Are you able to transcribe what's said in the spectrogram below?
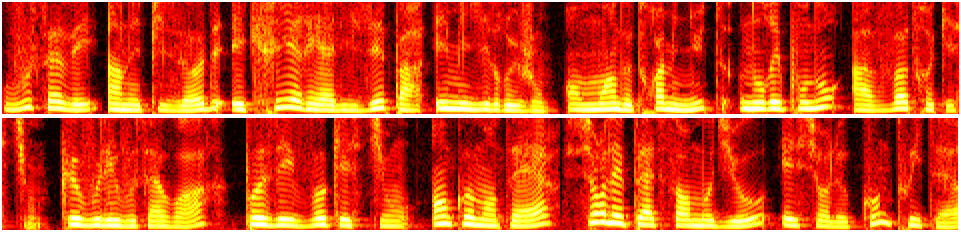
vous savez, un épisode écrit et réalisé par Émilie Drujon. En moins de 3 minutes, nous répondons à votre question. Que voulez-vous savoir? Posez vos questions en commentaire sur les plateformes audio et sur le compte Twitter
